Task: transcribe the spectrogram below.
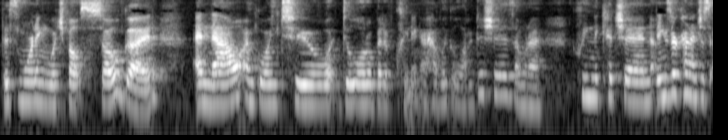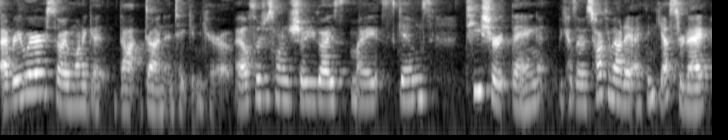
this morning, which felt so good. And now I'm going to do a little bit of cleaning. I have like a lot of dishes. I want to clean the kitchen. Things are kind of just everywhere, so I want to get that done and taken care of. I also just wanted to show you guys my Skims t-shirt thing because I was talking about it I think yesterday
